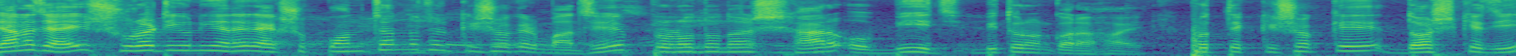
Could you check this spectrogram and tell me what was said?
জানা যায়, সুরাট ইউনিয়নের একশো পঞ্চান্ন জন কৃষকের মাঝে প্রণোদনার সার ও বীজ বিতরণ করা হয়। প্রত্যেক কৃষককে দশ কেজি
